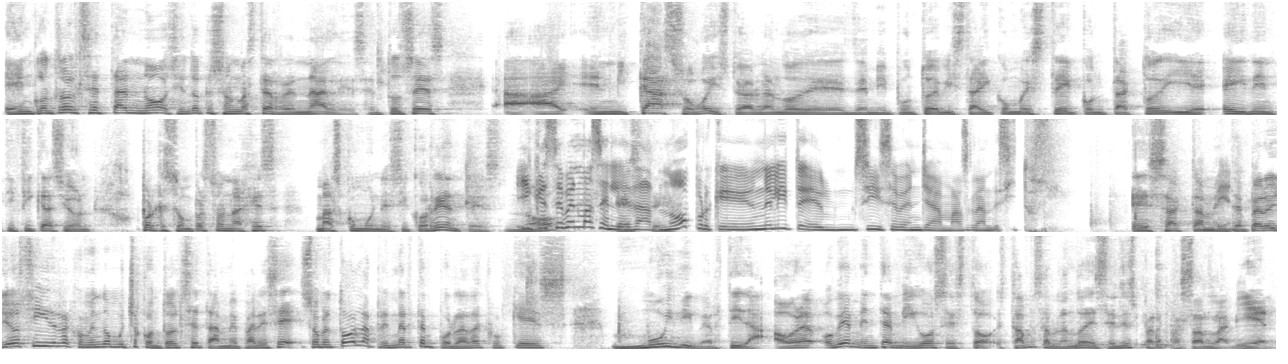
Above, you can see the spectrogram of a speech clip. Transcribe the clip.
En Control Z no, siento que son más terrenales. Entonces, hay- en mi caso, y estoy hablando de- desde mi punto de vista, hay como este contacto y- e identificación, porque son personajes más comunes y corrientes. Y ¿no? que se ven más en la edad, Este, ¿no? Porque en Elite sí se ven ya más grandecitos. Exactamente, También. pero yo sí recomiendo mucho Control Z, me parece, sobre todo la primera temporada, creo que es muy divertida. Ahora, obviamente, amigos, esto estamos hablando de series para pasarla bien.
